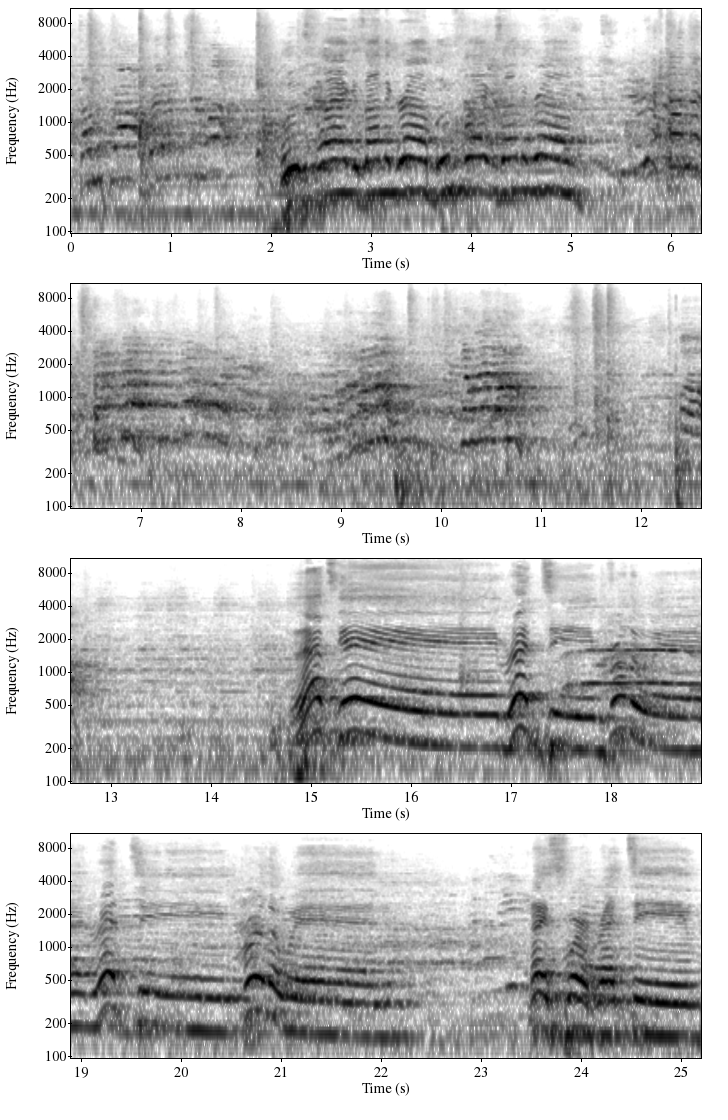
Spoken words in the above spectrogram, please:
It's on the ground. Right up to your left. Blue's flag is on the ground. Blue flag is on the ground. That's game. Red team for the win. Red team for the win. Nice work, red team.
